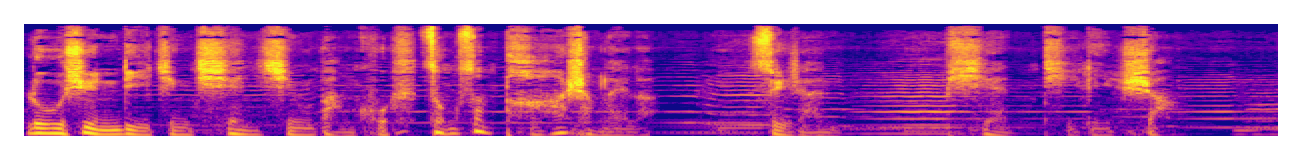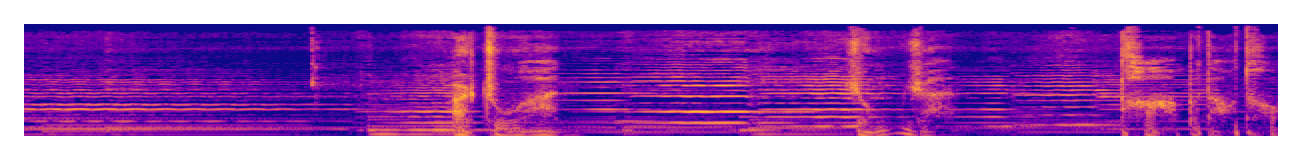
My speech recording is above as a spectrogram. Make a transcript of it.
鲁迅历经千辛万苦，总算爬上来了，虽然遍体鳞伤。而朱安永远爬不到头。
